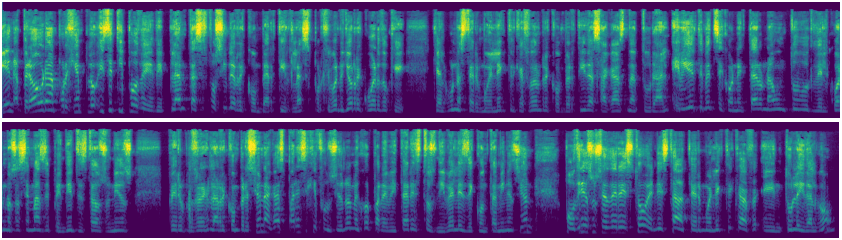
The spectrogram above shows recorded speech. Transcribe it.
Bien, pero ahora, por ejemplo, este tipo de, plantas es posible reconvertirlas, porque bueno, yo recuerdo que, que, algunas termoeléctricas fueron reconvertidas a gas natural. Evidentemente se conectaron a un tubo del cual nos hace más dependientes de Estados Unidos, pero pues la reconversión a gas parece que funcionó mejor para evitar estos niveles de contaminación. ¿Podría suceder esto en esta termoeléctrica en Tula Hidalgo?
